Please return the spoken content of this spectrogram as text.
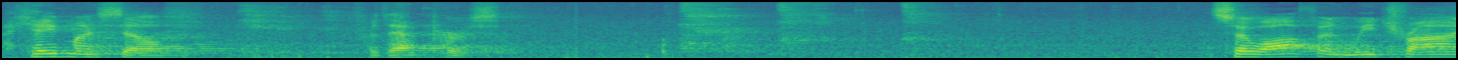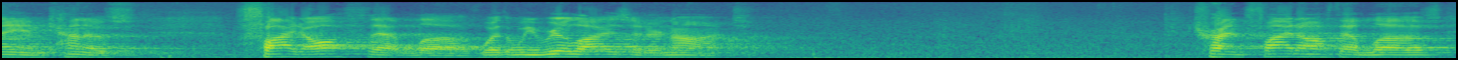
I gave myself for that person. So often we try and kind of fight off that love, whether we realize it or not try and fight off that love.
